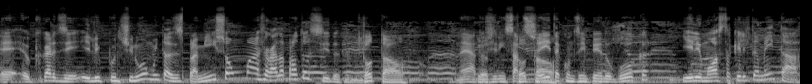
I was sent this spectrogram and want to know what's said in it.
É, o que eu quero dizer, ele continua muitas vezes pra mim, isso é uma jogada pra torcida também. Total. Né? A torcida insatisfeita total. com o desempenho do Boca e ele mostra que ele também tá.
